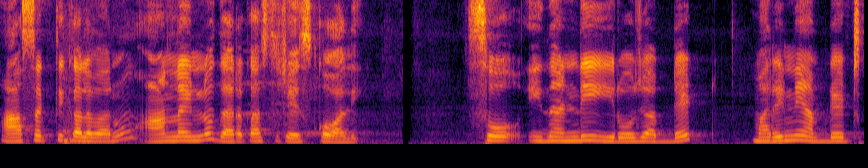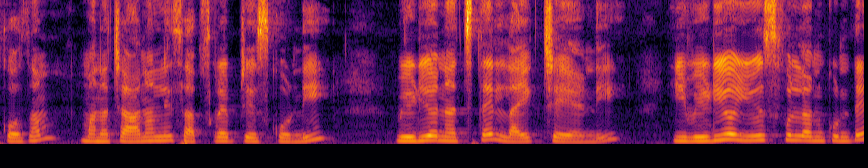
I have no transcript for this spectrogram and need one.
ఆసక్తి కలవారు ఆన్లైన్లో దరఖాస్తు చేసుకోవాలి. సో ఇదండి ఈరోజు అప్డేట్. మరిన్ని అప్డేట్స్ కోసం మన ఛానల్ని సబ్స్క్రైబ్ చేసుకోండి. వీడియో నచ్చితే లైక్ చేయండి. ఈ వీడియో యూస్ఫుల్ అనుకుంటే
